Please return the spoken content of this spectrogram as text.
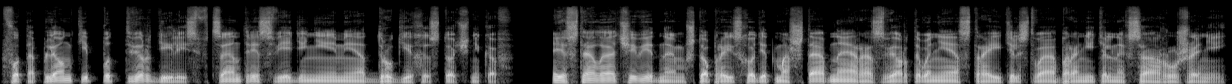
фотопленки подтвердились в центре сведениями от других источников. И стало очевидным, что происходит масштабное развертывание строительства оборонительных сооружений.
